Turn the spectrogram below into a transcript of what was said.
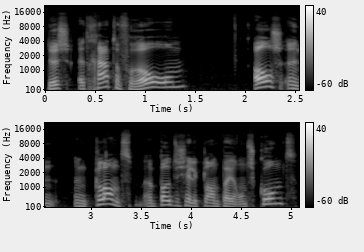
Dus het gaat er vooral om, als een, een klant, een potentiële klant bij ons komt,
